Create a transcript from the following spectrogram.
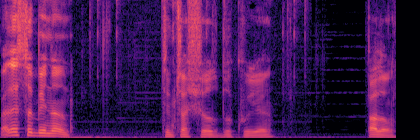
Ale sobie na tym czasie odblokuję. Halo.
